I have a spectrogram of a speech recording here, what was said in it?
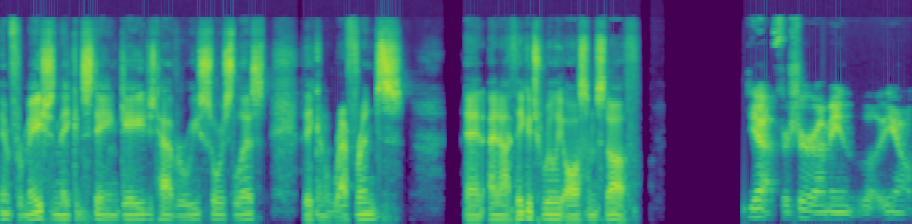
information they can stay engaged have a resource list they can reference and and I think it's really awesome stuff. Yeah, for sure. I mean, you know,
